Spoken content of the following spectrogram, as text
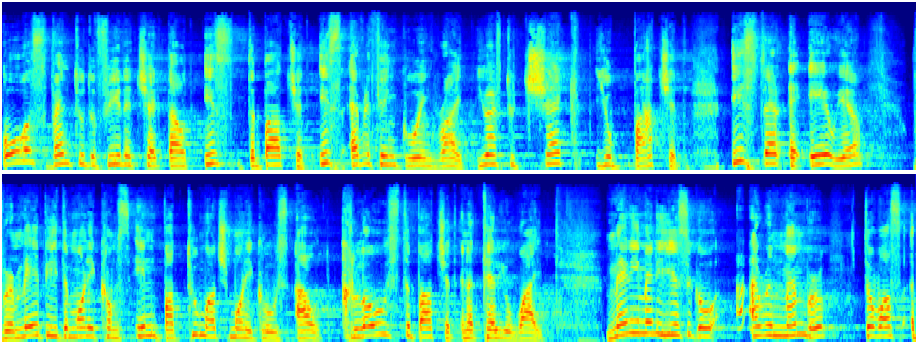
Boaz went to the field and checked out is the budget, is everything going right? You have to check your budget. Is there an area where maybe the money comes in, but too much money goes out? Close the budget, and I tell you why. Many, many years ago, I remember there was a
